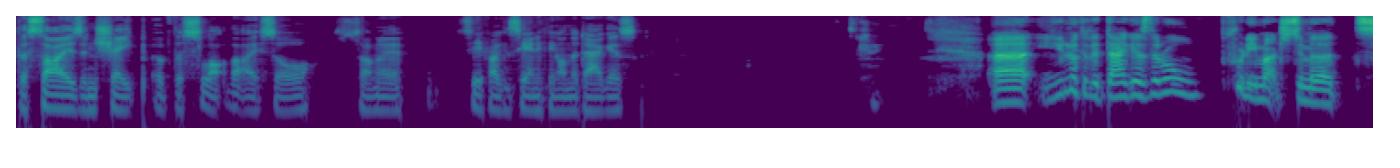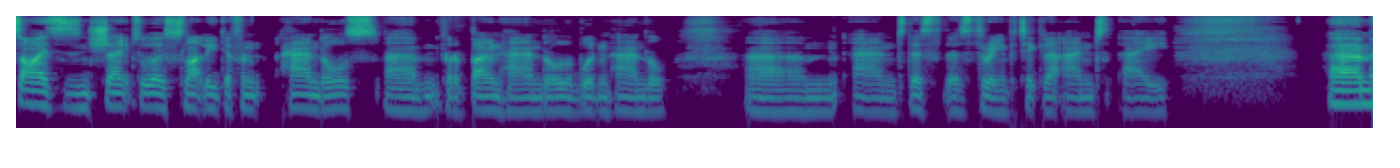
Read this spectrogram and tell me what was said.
the size and shape of the slot that I saw. So I'm going to see if I can see anything on the daggers. Uh, you look at the daggers; they're all pretty much similar sizes and shapes, although slightly different handles. Um, you've got a bone handle, a wooden handle, um, and there's there's three in particular, and a um,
